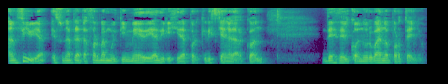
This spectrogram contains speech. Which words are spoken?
Anfibia es una plataforma multimedia dirigida por Cristian Alarcón desde el conurbano porteño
